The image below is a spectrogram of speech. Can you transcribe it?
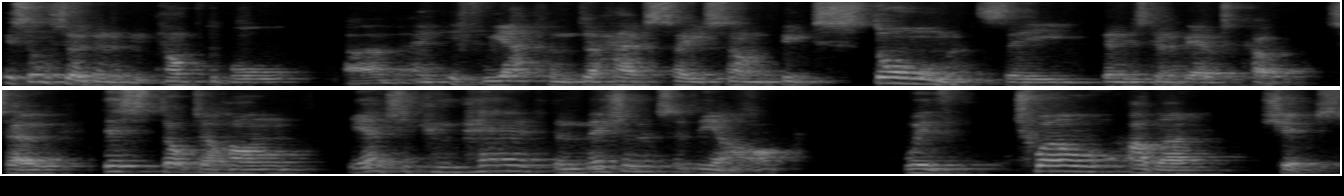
it's also going to be comfortable, um, and if we happen to have, say, some big storm at sea, then it's going to be able to cope. So this Dr. Hong, he actually compared the measurements of the Ark with 12 other ships.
